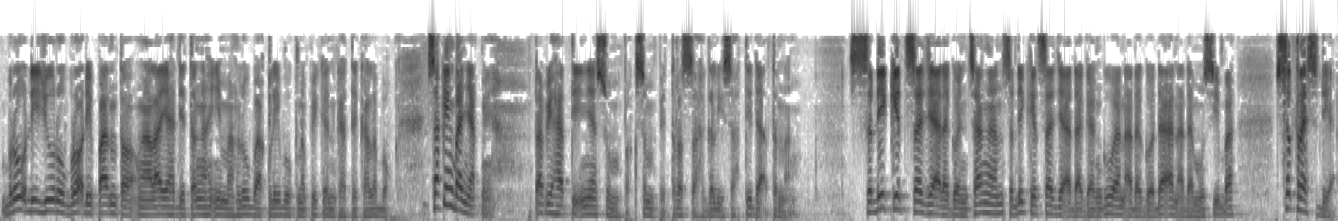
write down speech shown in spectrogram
Bro dijuru, bro dipantau, ngalayah di tengah imah lubak libuk nepikan kata kalebok. Saking banyaknya, tapi hatinya sumpek, sempit, resah, gelisah, tidak tenang. Sedikit saja ada goncangan, sedikit saja ada gangguan, ada godaan, ada musibah, stres dia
